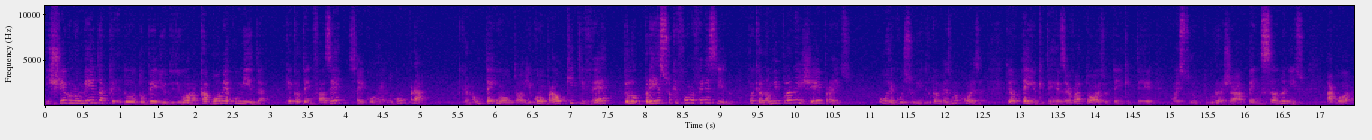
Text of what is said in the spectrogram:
e chego no meio da, do, do período e digo, acabou minha comida. O que, que eu tenho que fazer? Sair correndo comprar. Porque eu não tenho outra. E comprar o que tiver pelo preço que for oferecido. Porque eu não me planejei para isso. O recurso hídrico é a mesma coisa. Então eu tenho que ter reservatórios, eu tenho que ter uma estrutura já pensando nisso. Agora,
